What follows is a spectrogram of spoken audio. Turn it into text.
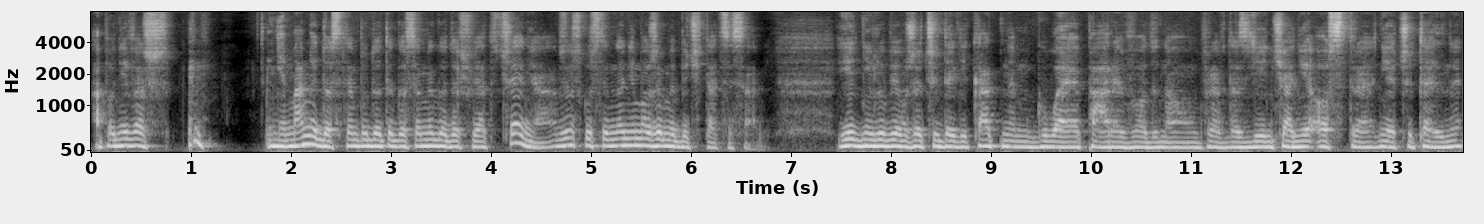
A ponieważ nie mamy dostępu do tego samego doświadczenia, w związku z tym no, nie możemy być tacy sami. Jedni lubią rzeczy delikatne, mgłę, parę wodną, prawda, zdjęcia nieostre, nieczytelne.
